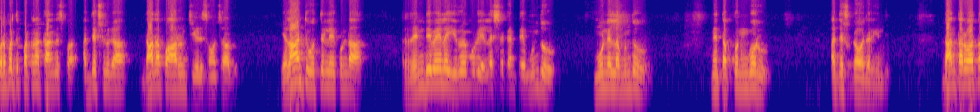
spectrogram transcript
వనపర్తి పట్టణ కాంగ్రెస్ ప- అధ్యక్షులుగా దాదాపు ఆరు నుంచి ఏడు సంవత్సరాలు. ఎలాంటి ఒత్తిడి లేకుండా రెండు వేల ఇరవై మూడు ఎలక్షన్ కంటే ముందు మూడు నెలల ముందు నేను తప్పుకొని ఇంగోరు అధ్యక్షుడు కావడం జరిగింది. దాని తర్వాత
